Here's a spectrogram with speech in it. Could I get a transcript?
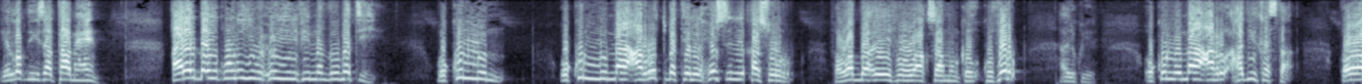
Iyo dabdigiisaan taam ahayn. Qaala albayquniyu wuxuu yihi fi manduumatihi wkulun wkulu ma can rutbati اlxusni qasuur fahuwa daciif wahuwa aqsaamu kufur ayuu ku yihi wkulu ma xadiid kasta oo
